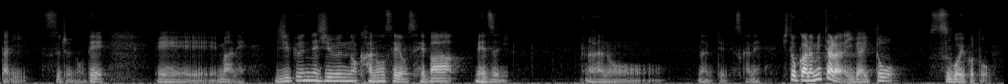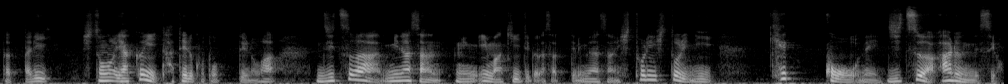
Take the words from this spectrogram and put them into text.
たりするので、えー、まあね自分で自分の可能性を狭めずにあの何て言うんですかね人から見たら意外とすごいことだったり人の役に立てることっていうのは実は皆さん今聞いてくださってる皆さん一人一人に結構ね実はあるんですよ。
